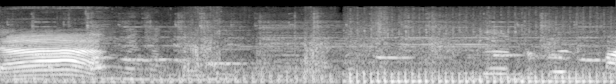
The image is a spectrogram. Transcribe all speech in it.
จ้าต้องไปทางนู้นเดินขึ้นไป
